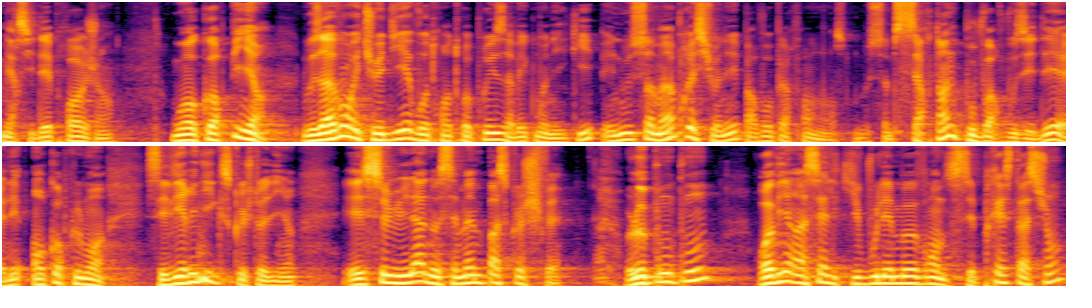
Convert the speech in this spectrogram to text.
merci des proches. hein. Ou encore pire, nous avons étudié votre entreprise avec mon équipe et nous sommes impressionnés par vos performances. Nous sommes certains de pouvoir vous aider à aller encore plus loin. C'est véridique ce que je te dis. hein. Et celui-là ne sait même pas ce que je fais. Le pompon revient à celle qui voulait me vendre ses prestations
